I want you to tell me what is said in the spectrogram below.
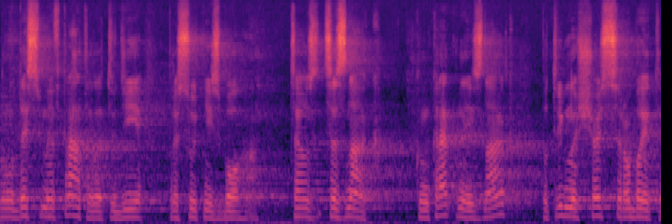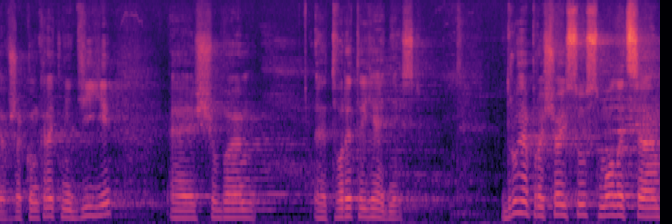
ну, десь ми втратили тоді присутність Бога. Це, це знак, конкретний знак, потрібно щось робити, вже конкретні дії, е, щоб е, творити єдність. Друге, про що Ісус молиться,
